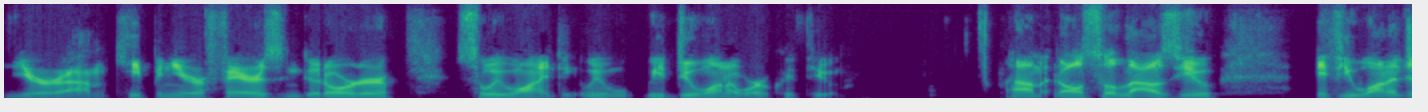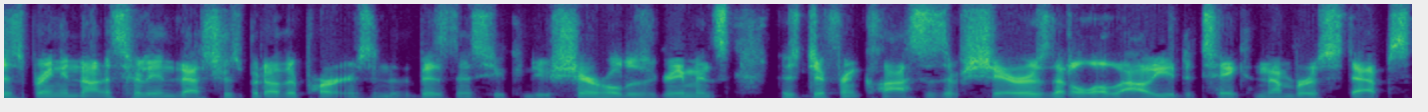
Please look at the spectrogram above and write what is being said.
you're um, keeping your affairs in good order, so we want to, we we do want to work with you. Um, it also allows you if you want to just bring in not necessarily investors but other partners into the business you can do shareholders agreements. There's different classes of shares that'll allow you to take a number of steps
